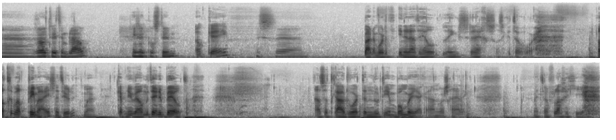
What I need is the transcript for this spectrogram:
uh, rood, wit en blauw in zijn kostuum. Oké. Okay. Dus, maar dan wordt het inderdaad heel links-rechts als ik het zo hoor. wat, wat prima is natuurlijk, maar ik heb nu wel meteen een beeld. Als het koud wordt, dan doet hij een bomberjack aan waarschijnlijk. Met zo'n vlaggetje hier.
